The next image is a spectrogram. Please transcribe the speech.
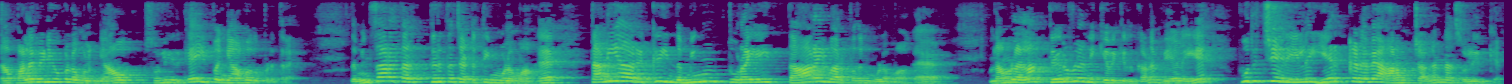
நான் பல வீடியோக்கள் உங்களுக்கு ஞாபகம் சொல்லியிருக்கேன். இப்போ ஞாபகப்படுத்துறேன். இந்த மின்சார த- திருத்த சட்டத்தின் மூலமாக தனியாருக்கு இந்த மின் துறையை தாரை வார்ப்பதன் மூலமாக நம்மளெல்லாம் தெருவில் நிற்க வைக்கிறதுக்கான வேலையை புதுச்சேரியில் ஏற்கனவே ஆரம்பிச்சாங்கன்னு நான் சொல்லியிருக்கேன்.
